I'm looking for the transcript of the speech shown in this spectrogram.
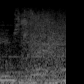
team's. turret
